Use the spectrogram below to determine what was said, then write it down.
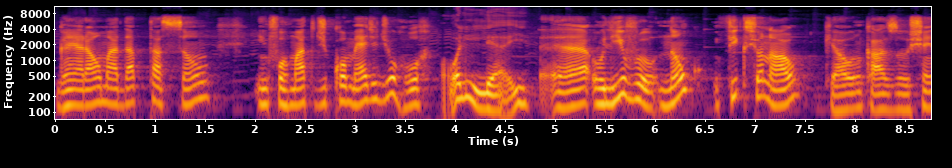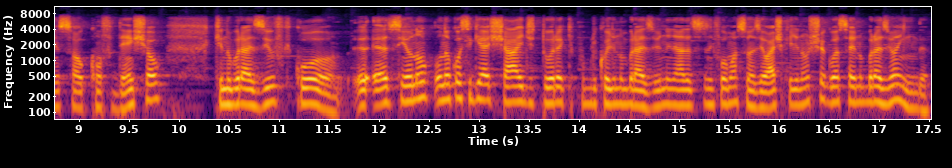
ganhará uma adaptação em formato de comédia de horror. Olha aí. É, o livro não ficcional, que é no caso Chainsaw Confidential, que no Brasil ficou. Assim, eu não, eu não consegui achar a editora que publicou ele no Brasil nem nada dessas informações. Eu acho que ele não chegou a sair no Brasil ainda.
